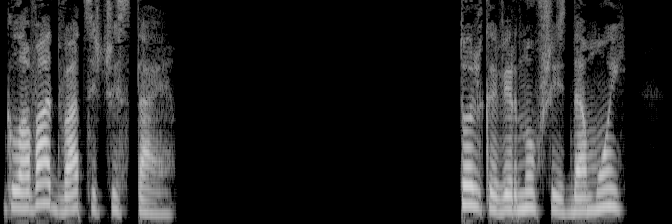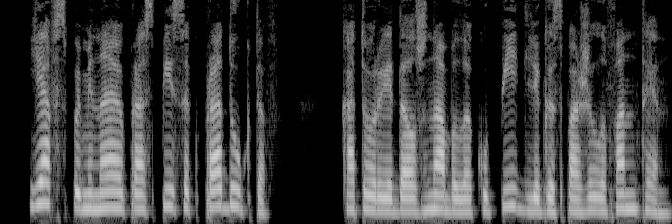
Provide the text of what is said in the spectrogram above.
Глава 26. Только вернувшись домой, я вспоминаю про список продуктов, которые должна была купить для госпожи Лафонтен.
